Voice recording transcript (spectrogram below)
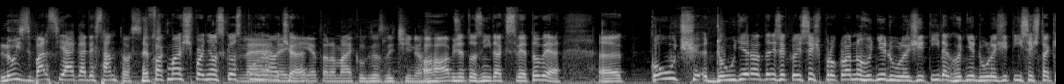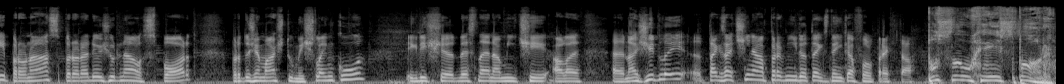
Luis Barciaga de Santos. Ne, fakt máš španělského Ne, spoluhráče? není, je to normálně kluk ze Zličína. Aha, že to zní tak světově. Eh, Kouč Douděra tady řekl, že jsi pro Kladno hodně důležitý, tak hodně důležitý jsi taky pro nás, pro radiožurnál Sport, protože máš tu myšlenku, i když dnes ne na míči, ale eh, na židli, tak začíná první dotek Zdeňka Folprechta. Poslouchej Sport.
